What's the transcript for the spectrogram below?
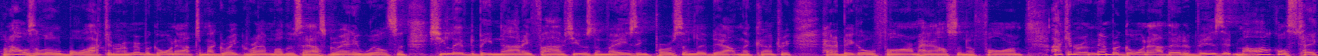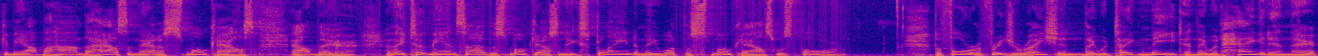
When I was a little boy, I can remember going out to my great grandmother's house, Granny Wilson. She lived to be 95. She was an amazing person, lived out in the country, had a big old farmhouse and a farm. I can remember going out there to visit. My uncles taking me out behind the house, and they had a smokehouse out there. And they took me inside the smokehouse and explained to me what the smokehouse was for. Before refrigeration, they would take meat and they would hang it in there,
